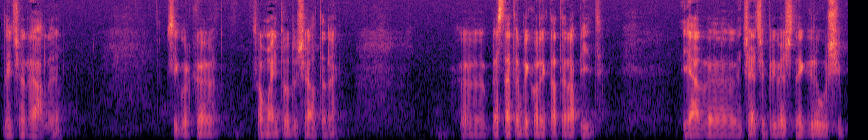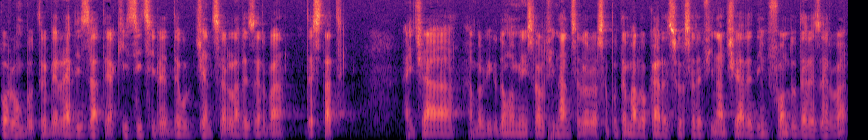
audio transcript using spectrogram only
de cereale. Sigur că s-au mai introdus și altele. Astea trebuie corectate rapid iar uh, în ceea ce privește grâu și porumbul, trebuie realizate achizițiile de urgență la rezerva de stat. Aici am vorbit cu domnul ministru al finanțelor, o să putem aloca resursele financiare din fondul de rezervă.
